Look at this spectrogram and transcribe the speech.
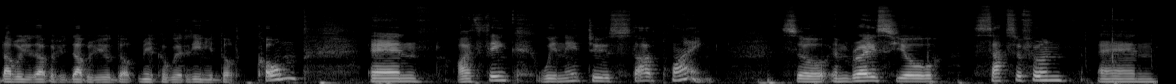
www.mirkoguerrini.com. And I think we need to start playing. So embrace your saxophone and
